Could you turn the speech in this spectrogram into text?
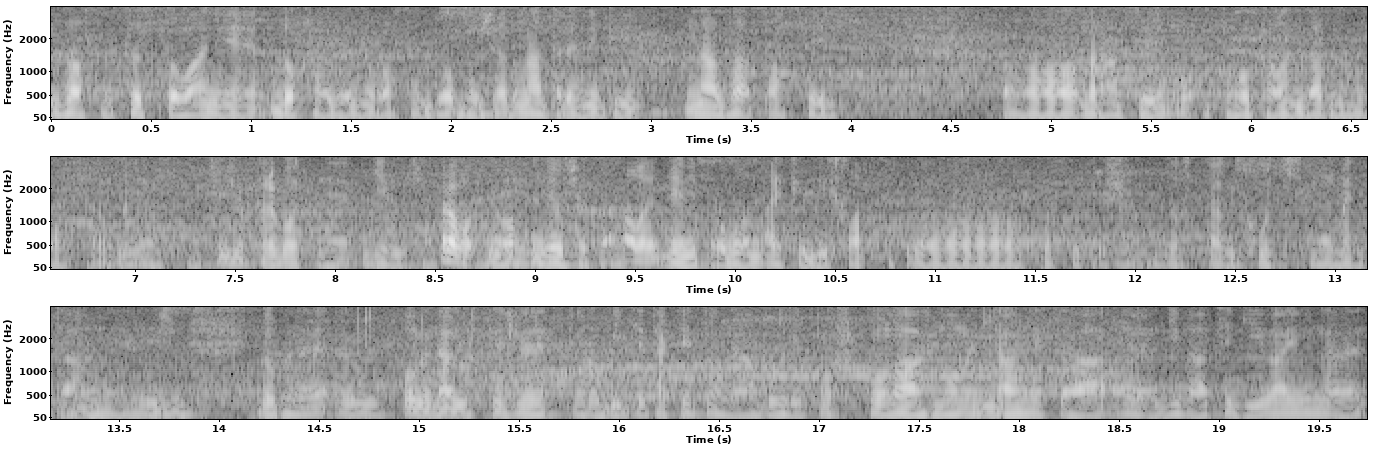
zase cestovanie, dochádzanie vlastne do, do žiaru na tréningy, na zápasy, v rámci toho kalendárneho vlastne roka. Jasne, čiže prvotne dievčatá. Prvotne vlastne dievčatá, ale není problém, aj keby chlapci proste prišli. Dostali chuť momentálne. Mm. dobre, e, povedali ste, že robíte takéto nábory po školách, momentálne sa e, diváci dívajú na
